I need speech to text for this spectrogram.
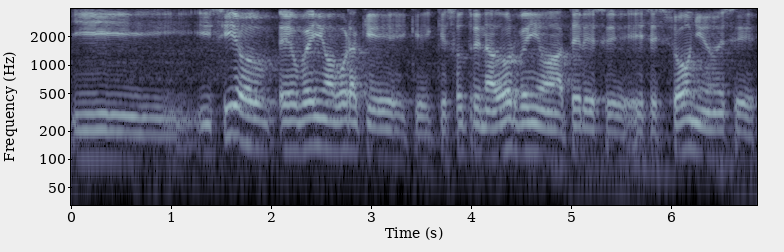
Y, y sí, yo, yo vengo ahora que, que, que soy entrenador, vengo a sueño, ese,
